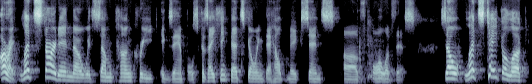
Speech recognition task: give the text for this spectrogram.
All right, let's start in though with some concrete examples because I think that's going to help make sense of all of this. So let's take a look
